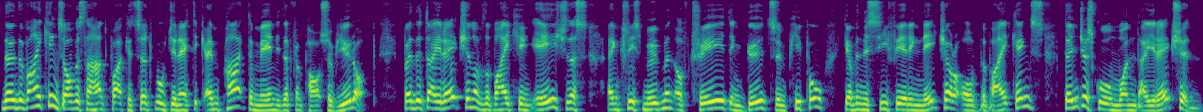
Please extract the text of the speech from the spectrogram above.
Now, the Vikings obviously had quite a considerable genetic impact in many different parts of Europe, but the direction of the Viking Age, this increased movement of trade and goods and people, given the seafaring nature of the Vikings, didn't just go in one direction.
